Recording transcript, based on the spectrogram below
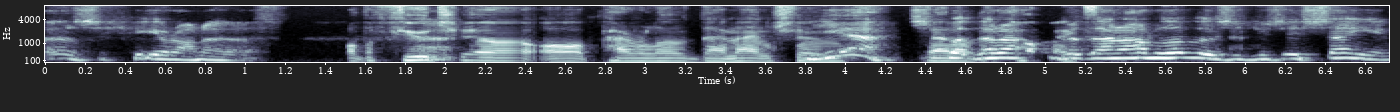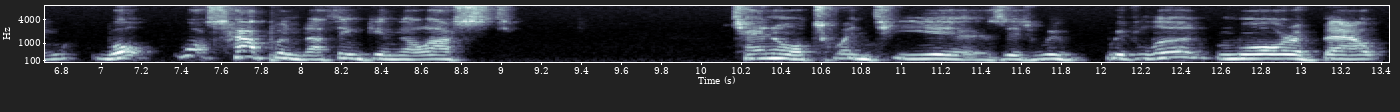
us here on earth Or the future uh, or parallel dimensions. Yeah, but there are topics. but there are others, as you're saying. What what's happened, I think, in the last ten or twenty years is we've we've learned more about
